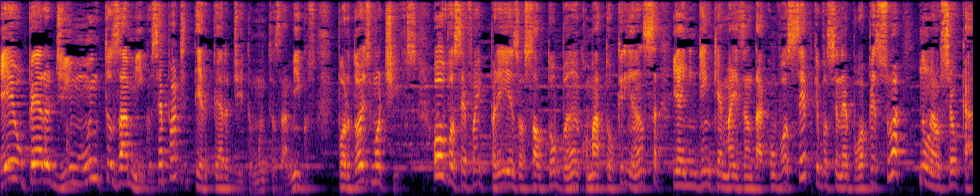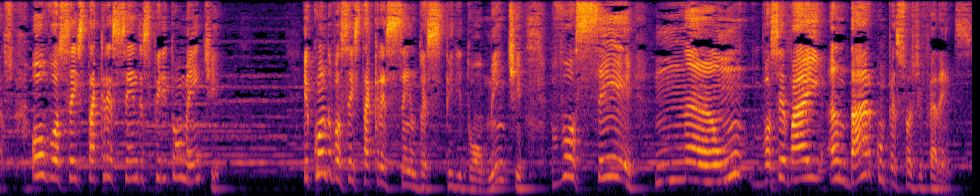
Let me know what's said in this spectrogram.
Eu perdi muitos amigos. Você pode ter perdido muitos amigos por dois motivos. Ou você foi preso, assaltou banco, matou criança, e aí ninguém quer mais andar com você porque você não é boa pessoa. Não é o seu caso. Ou você está crescendo espiritualmente. E quando você está crescendo espiritualmente, você não, você vai andar com pessoas diferentes.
